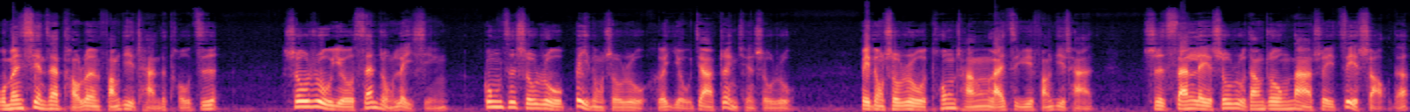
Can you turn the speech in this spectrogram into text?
我们现在讨论房地产的投资收入有三种类型：工资收入、被动收入和有价证券收入。被动收入通常来自于房地产，是三类收入当中纳税最少的。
